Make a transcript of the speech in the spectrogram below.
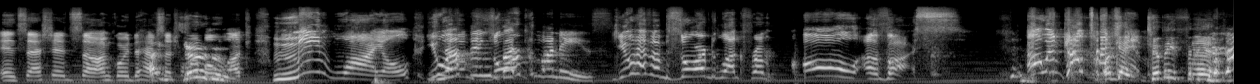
in sessions, so I'm going to have I such do. horrible luck." Meanwhile, you have absorbed but twenties. you have absorbed luck from all of us. Oh, and go touch Okay, him! to be fair,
